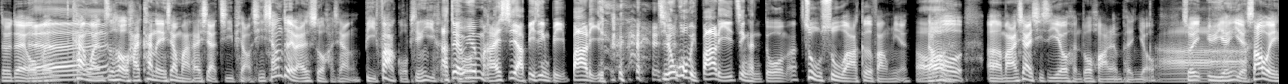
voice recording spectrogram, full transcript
对不对？我们看完之后还看了一下马来西亚机票，其实相对来说好像比法国便宜很多啊。对，因为马来西亚毕竟比巴黎、吉隆坡比巴黎近很多嘛，住宿啊各方面。然后呃，马来西亚其实也有很多华人朋友，所以语言也稍微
